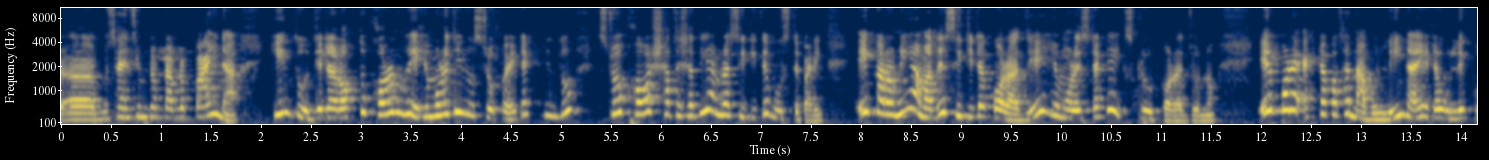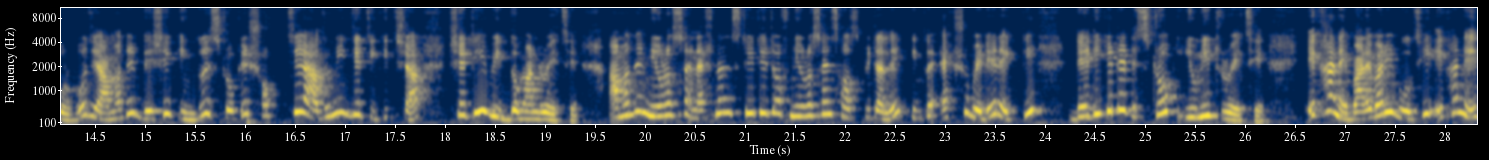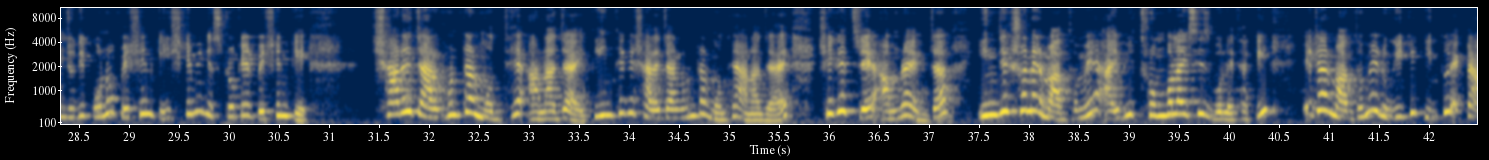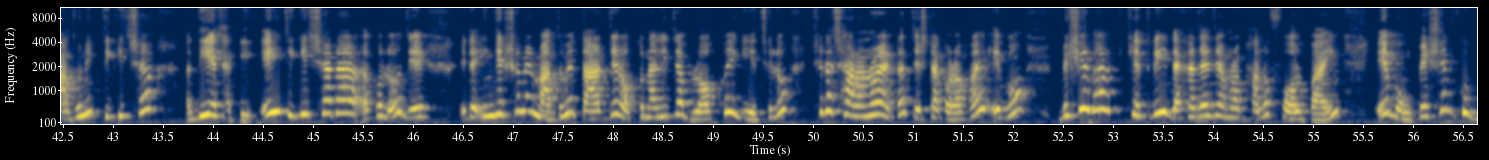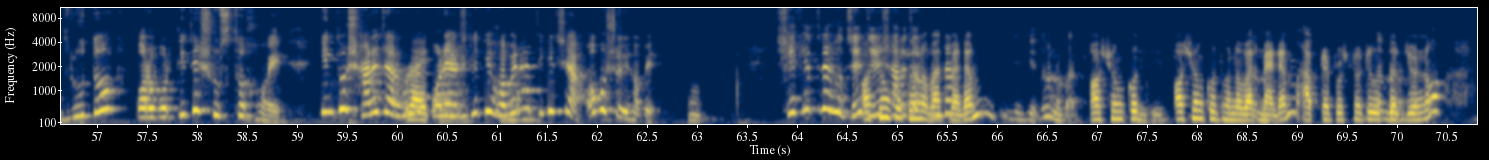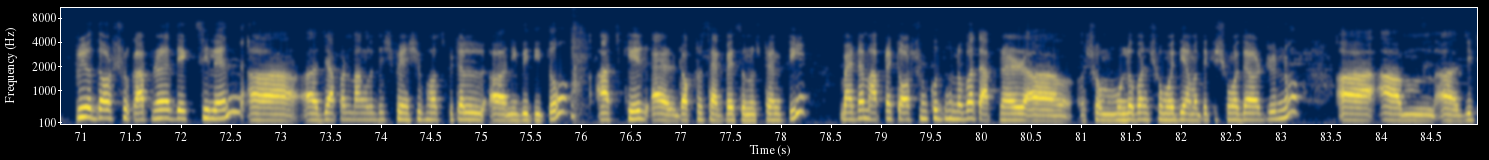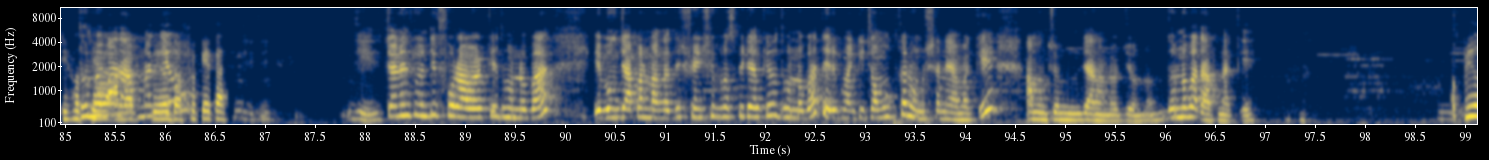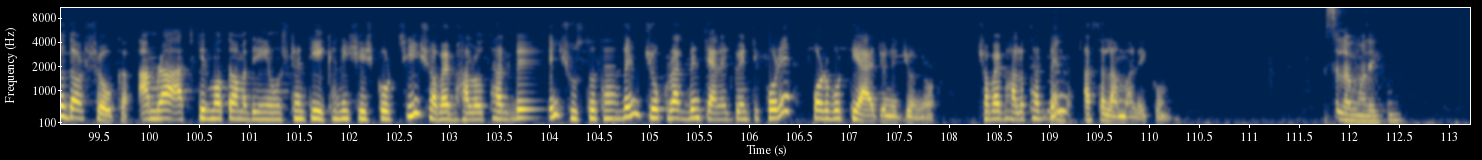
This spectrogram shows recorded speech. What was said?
সাইন সিমটমটা আমরা পাই না। কিন্তু যেটা রক্তক্ষরণ হয়ে হেমোরেজিক স্ট্রোক হয় এটা কিন্তু স্ট্রোক হওয়ার সাথে সাথেই আমরা সিটিতে বুঝতে পারি। এই কারণেই আমাদের সিটিটা করা যে হেমোরেজটাকে এক্সক্লুড করার জন্য। এরপরে একটা কথা না বললেই নাই, এটা উল্লেখ করব যে আমাদের দেশে কিন্তু স্ট্রোকের সবচেয়ে আধুনিক যে চিকিৎসা সেটি বিদ্যমান রয়েছে। আমাদের নিউরোসাই national institute of neuroscience hospital কিন্তু একশো বেডের একটি ডেডিকেটেড স্ট্রোক ইউনিট রয়েছে। এখানে বারে বারেই বলছি, এখানে যদি কোনো পেশেন্টকে ইস্কেমিক স্ট্রোকের পেশেন্টকে সাড়ে চার ঘণ্টার মধ্যে আনা যায় তিন থেকে সাড়ে চার ঘণ্টার মধ্যে আনা যায়। সেক্ষেত্রে আমরা একটা ইনজেকশনের মাধ্যমে আইভি থ্রোম্বোলাইসিস বলে থাকি। এটার মাধ্যমে রুগীকে কিন্তু একটা আধুনিক চিকিৎসা দিয়ে থাকি। এই চিকিৎসাটা হলো যে এটা ইনজেকশনের মাধ্যমে তার যে রক্তনালীটা ব্লক হয়ে গিয়েছিল সেটা ছাড়ানোর একটা চেষ্টা করা হয় এবং বেশিরভাগ ক্ষেত্রেই দেখা যায় যে আমরা ভালো ফল পাই এবং পেশেন্ট খুব দ্রুত পরবর্তীতে সুস্থ হয়। কিন্তু সাড়ে চার ঘণ্টা পরে আসলে কি হবে না? চিকিৎসা অবশ্যই হবে। সেক্ষেত্রে হচ্ছে যে অসংখ্য ধন্যবাদ ম্যাডাম ধন্যবাদ। অসংখ্য। অসংখ্য ধন্যবাদ। ম্যাডাম আপনার প্রশ্নটির উত্তর জন্য। প্রিয় দর্শক আপনারা দেখছিলেন জাপান বাংলাদেশ ফ্রেন্ডশিপ হসপিটাল নিবেদিত। আজকের ডক্টর অ্যাডভাইস অনুষ্ঠানটি। ম্যাডাম আপনাকে অসংখ্য ধন্যবাদ আপনার মূল্যবান সময় দিয়ে আমাদেরকে সময় দেওয়ার জন্য। আহ, যেটি হচ্ছে আমার প্রিয় দর্শকের কাছে জি চ্যানেল টোয়েন্টি ফোর আওয়ারকে ধন্যবাদ এবং জাপান বাংলাদেশ ফ্রেন্ডশিপ হসপিটালকেও ধন্যবাদ। এরকম একটি চমৎকার অনুষ্ঠানে আমাকে আমন্ত্রণ জানানোর জন্য। ধন্যবাদ আপনাকে। প্রিয় দর্শক আমরা আজকের মতো আমাদের এই অনুষ্ঠানটি এখানেই শেষ করছি। সবাই ভালো থাকবেন সুস্থ থাকবেন চোখ রাখবেন চ্যানেল টোয়েন্টি ফোরে পরবর্তী আয়োজনের জন্য। সবাই ভালো থাকবেন। আসসালামু আলাইকুম। আসসালামু আলাইকুম।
